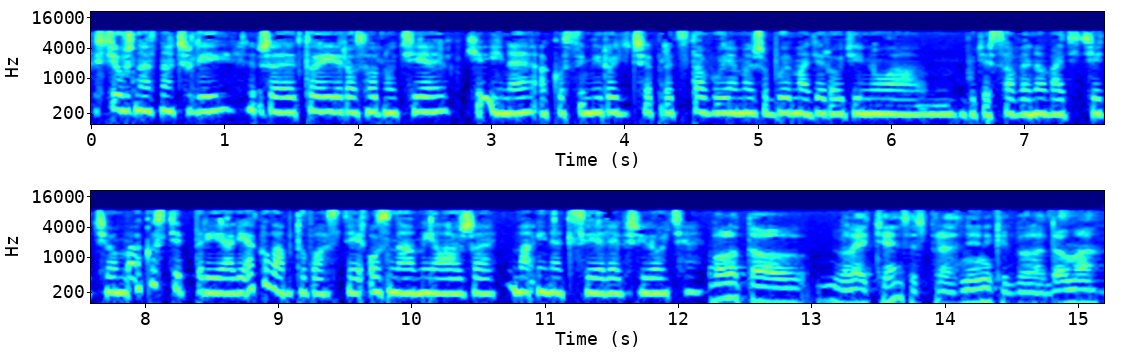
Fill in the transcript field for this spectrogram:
Vy ste už naznačili, že to jej rozhodnutie je iné, ako si my rodičia predstavujeme, že bude mať rodinu a bude sa venovať deťom. Ako ste prijali, ako vám to vlastne oznámila, že má iné ciele v živote? Bolo to v lete, cez prázdniny, keď bola doma,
